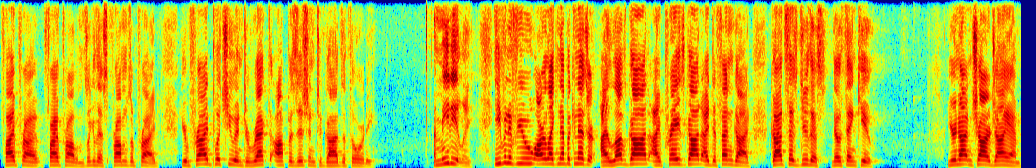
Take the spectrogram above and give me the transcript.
Five, five problems. Look at this problems of pride. Your pride puts you in direct opposition to God's authority. Immediately. Even if you are like Nebuchadnezzar, I love God, I praise God, I defend God. God says, do this. No, thank you. You're not in charge, I am.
